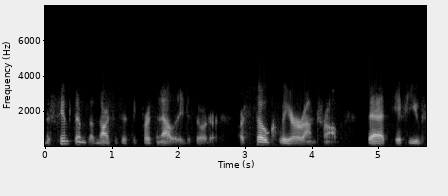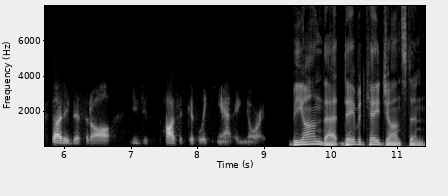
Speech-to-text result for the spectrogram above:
the symptoms of narcissistic personality disorder are so clear around Trump that if you've studied this at all, you just positively can't ignore it. Beyond that, David Cay Johnston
